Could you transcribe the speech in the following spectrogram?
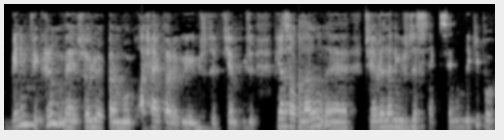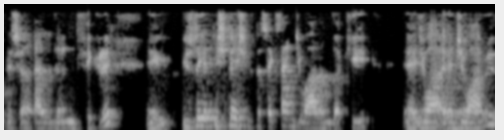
benim fikrim ve söylüyorum bu aşağı yukarı yüzde, şey, yüzde, piyasaların e, çevrelerin yüzde seksenindeki profesyonellerin fikri yüzde yetmiş beş yüzde seksen civarındaki e, civarı, e, civarı e,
